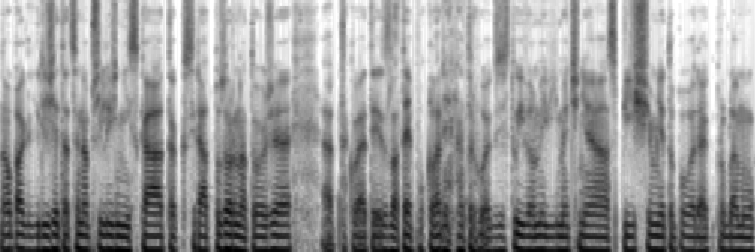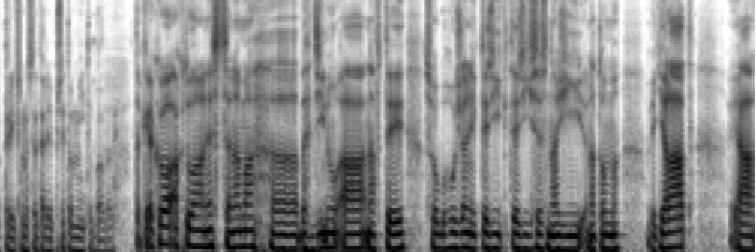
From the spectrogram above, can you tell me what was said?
Naopak, když je ta cena příliš nízká, tak si dát pozor na to, že eh, takové ty zlaté poklady na trhu existují velmi výjimečně a spíš mě to povede k problémům, o kterých jsme se tady při tom mítu bavili. Tak jako aktuálně s cenama uh, benzínu a nafty jsou bohužel někteří, kteří se snaží na tom vydělat. Já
